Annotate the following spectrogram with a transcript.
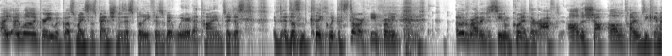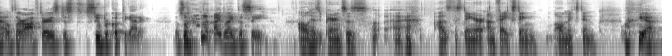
I, I will agree with Gus. My suspension of disbelief is a bit weird at times. I just it, it doesn't click with the story for me. I would have rather just seen him come out the raft. All the shot, all the times he came out of the rafters, just super cut together. That's what I'd like to see. All his appearances uh, as the Stinger and fake Sting all mixed in. yeah.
